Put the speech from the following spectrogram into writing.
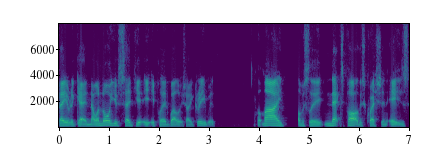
Beyer again. Now, I know you've said he played well, which I agree with. But my obviously next part of this question is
